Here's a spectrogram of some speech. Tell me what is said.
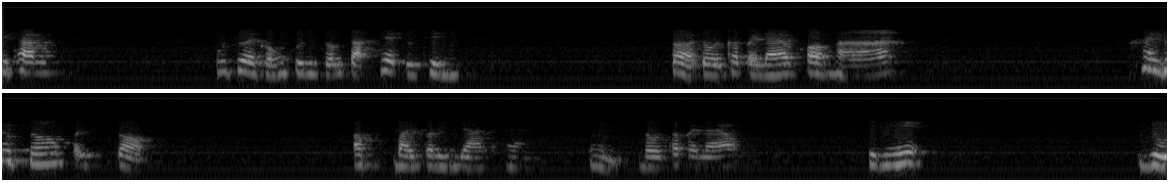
ติธรรม ผู้ช่วยของคุณสมศักดิ์เทพสุทิน ก็โดนเข้าไปแล้วข้อหา ให้ลูกน้องไปสอบเอาใบปริญญาแทนโดนเข้าไปแล้ว ทีนี้ อยู่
